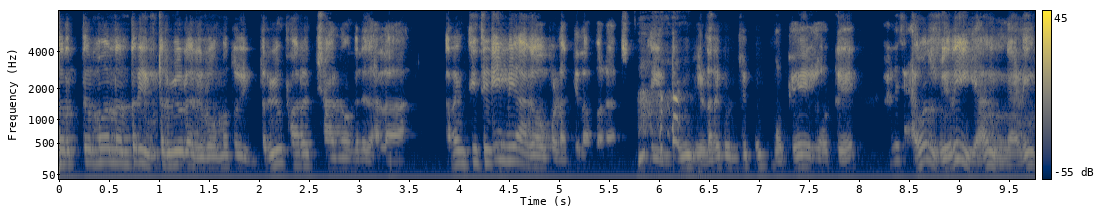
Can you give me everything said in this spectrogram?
तर मग नंतर इंटरव्ह्यूला गेलो. मग तो इंटरव्ह्यू फारच छान वगैरे झाला. कारण तिथेही मी आगाऊपणा केला बराच. इंटरव्ह्यू घेणारे कोणते खूप मोठे होते. आणि आय वॉज व्हेरी यंग आणि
